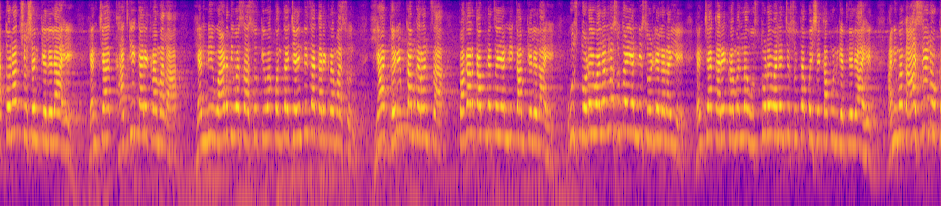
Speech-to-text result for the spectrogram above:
अतोनात शोषण केलेलं आहे. ह्यांच्या खाजगी कार्यक्रमाला ह्यांनी वाढदिवस असो किंवा कोणता जयंतीचा कार्यक्रम असून ह्या गरीब कामगारांचा पगार कापण्याचं यांनी काम केलेलं आहे. ऊस तोडेवाल्यांना सुद्धा यांनी सोडलेलं नाहीये. ह्यांच्या कार्यक्रमांना ऊस तोडईवाल्यांचे सुद्धा पैसे कापून घेतलेले आहेत. आणि मग असे लोक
